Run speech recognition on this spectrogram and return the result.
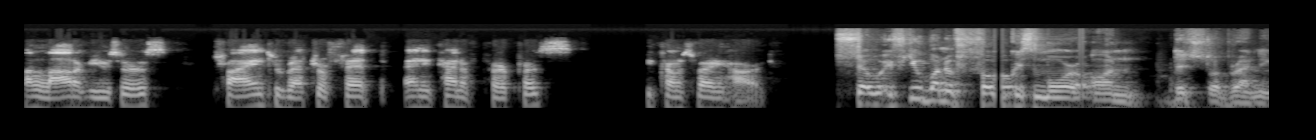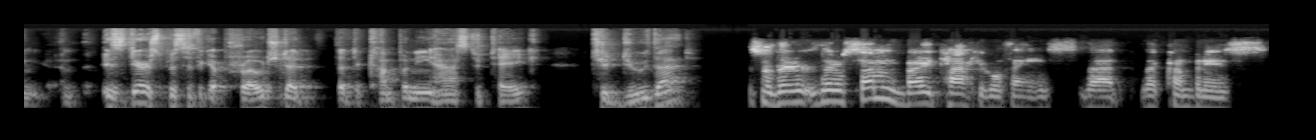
a lot of users, trying to retrofit any kind of purpose becomes very hard. So, if you want to focus more on digital branding, is there a specific approach that that the company has to take to do that? So there there are some very tactical things that that companies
